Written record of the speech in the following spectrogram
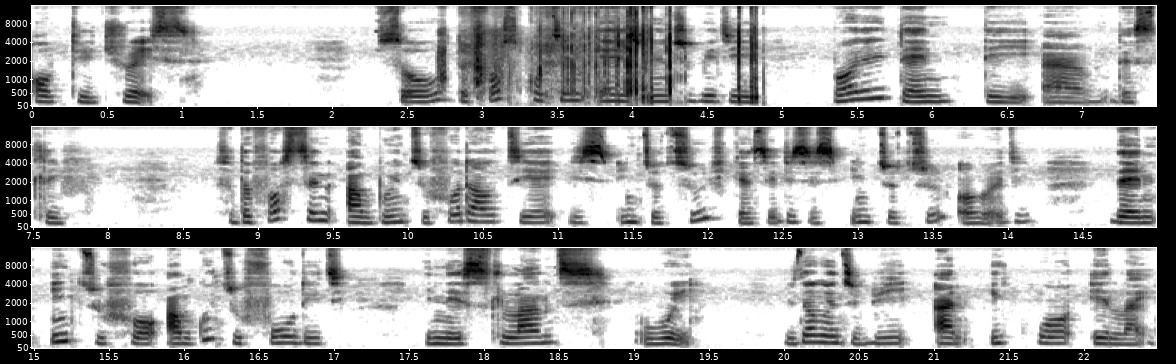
of the dress. So the first cutting is going to be the body then the um the sleeve so the first thing i'm going to fold out here is into two. You can see this is into two already. Then into four. I'm going to fold it in a slant way. It's not going to be an equal a line.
